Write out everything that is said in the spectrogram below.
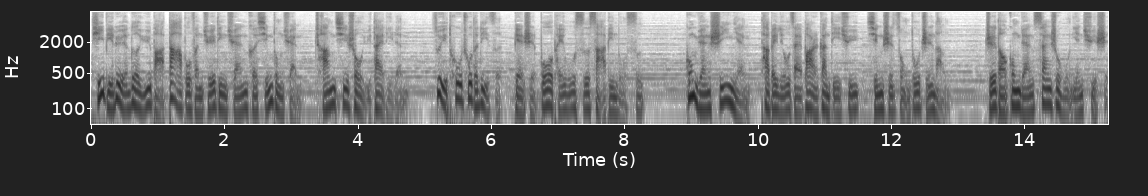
提比略乐于把大部分决定权和行动权长期授予代理人。最突出的例子便是波培乌斯·萨宾努斯。公元十一年，他被留在巴尔干地区行使总督职能，直到公元三十五年去世。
